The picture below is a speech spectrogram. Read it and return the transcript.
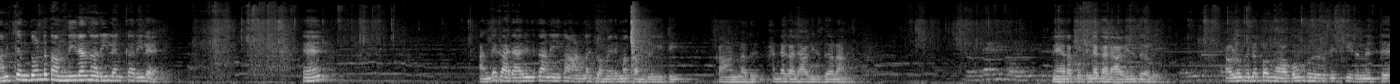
എനിക്ക് എന്തുകൊണ്ട് തന്നില്ലെന്ന് അറിയില്ല എനിക്കറിയില്ലേ ഏ? എന്റെ കലാവിരുദ്ധാണ് ഈ കാണുന്ന ചുമരുമ കംപ്ലീറ്റ് കാണുന്നത്. എന്റെ കലാവിരുദ്ധകളാണ്. നേരക്കുട്ടിന്റെ കലാവിരുദ്ധകൾ. അവൾ എന്നിട്ട് ഇപ്പോൾ മുഖം വീർപ്പിച്ചിരുന്നിട്ട്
